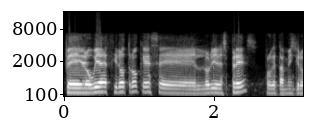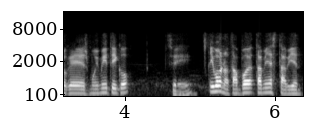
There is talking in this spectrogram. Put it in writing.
pero voy a decir otro que es el Lorient Express, porque también creo que es muy mítico. Sí. Y bueno, tampoco, también está bien.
